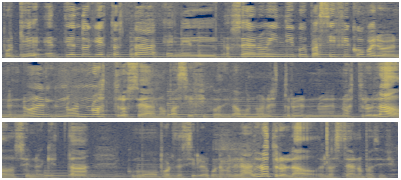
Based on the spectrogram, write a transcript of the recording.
porque entiendo que esto está en el Océano Índico y Pacífico, pero en- no, en el- no en nuestro Océano Pacífico, digamos, no en, nuestro, no en nuestro lado, sino que está, como por decirlo de alguna manera, al otro lado del Océano Pacífico.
